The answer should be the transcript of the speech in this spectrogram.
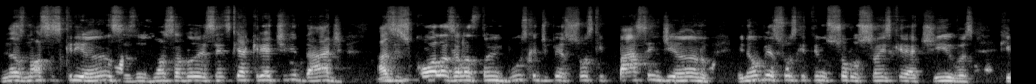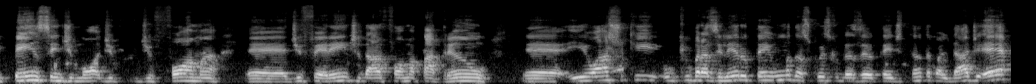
nas nossas crianças, nos nossos adolescentes, que é a criatividade. As escolas elas estão em busca de pessoas que passem de ano e não pessoas que tenham soluções criativas, que pensem de, de, de forma é, diferente da forma padrão. É, e eu acho que o que o brasileiro tem, uma das coisas que o brasileiro tem de tanta qualidade é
